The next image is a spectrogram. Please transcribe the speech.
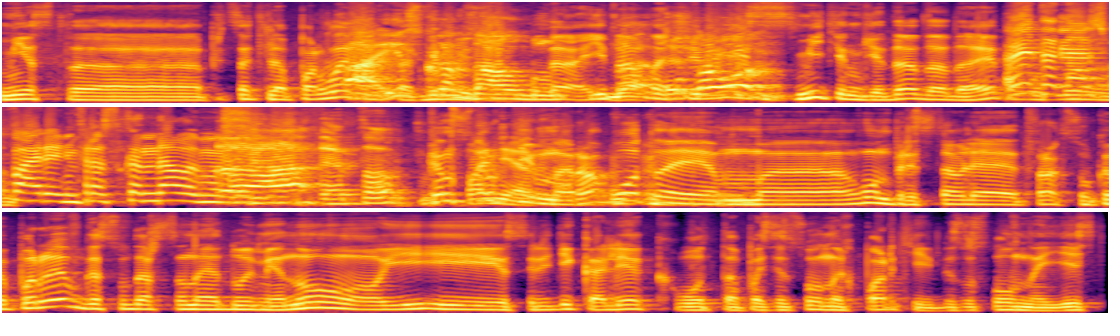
место председателя парламента. А, и Грузии. скандал был. Да, и Да, там это начались митинги, да-да-да. Это, Это вот наш было. парень про скандалы. Мы... Да, это Конструктивно понятно. работаем. Э, Он представляет фракцию КПРФ в Государственной Думе. Ну и среди коллег от оппозиционных партий, безусловно, есть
